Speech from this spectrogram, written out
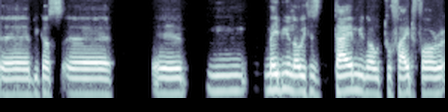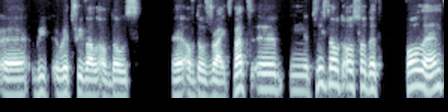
uh, because uh, maybe you know it is time you know to fight for re retrieval of those of those rights. But mm, please note also that Poland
